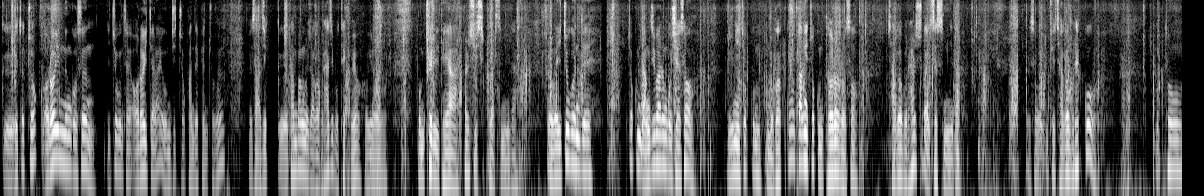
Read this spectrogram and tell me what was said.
그 저쪽 얼어 있는 곳은 이쪽은 잘 얼어 있잖아요. 음지 쪽 반대편 쪽은 그래서 아직 그 단방로 작업을 하지 못했고요. 거기는 봄철이 돼야 할 수 있을 것 같습니다. 이쪽은 이제 조금 양지 바른 곳이어서 눈이 조금 녹았고 땅이 조금 덜 얼어서 작업을 할 수가 있었습니다. 그래서 이렇게 작업을 했고 보통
